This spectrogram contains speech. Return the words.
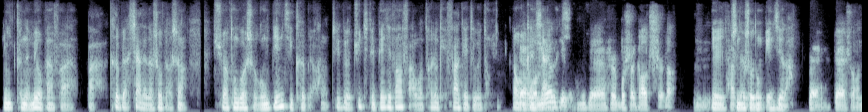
你可能没有办法把课表下载到手表上，需要通过手工编辑课表。这个具体的编辑方法，我到时候可以发给这位同学。那我看。我们有几个同学是不识高驰的，嗯，也只能手动编辑了。对对，手动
